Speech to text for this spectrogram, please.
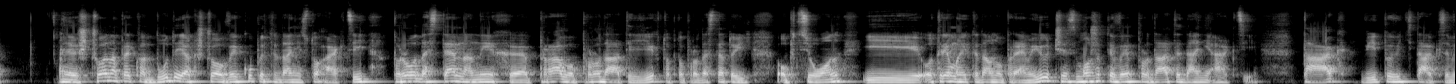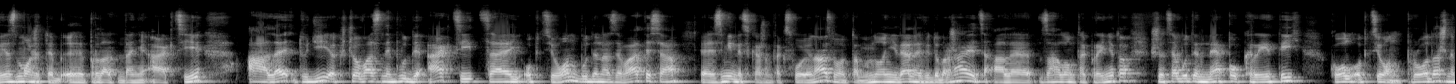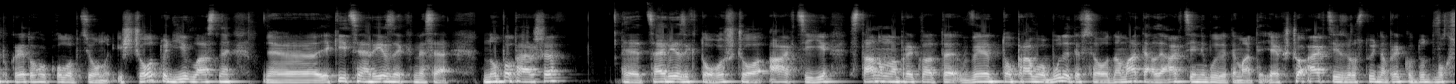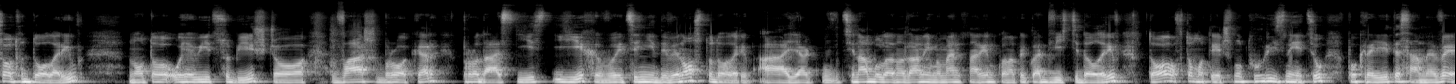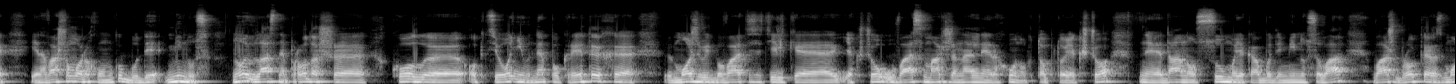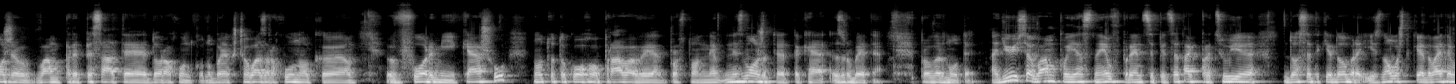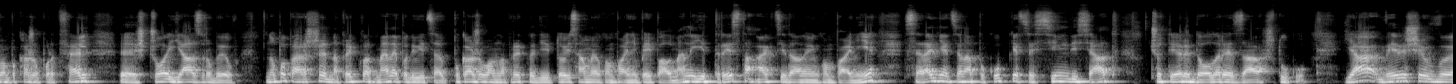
Е, Що, наприклад, буде, якщо ви купите дані 100 акцій, продасте на них е, право продати їх, тобто продасте той опціон і отримаєте дану премію, чи зможете ви продати дані акції? Так, відповідь так. Ви зможете е, продати дані акції, але тоді, якщо у вас не буде акцій, цей опціон буде називатися, е, змінить, скажімо так, свою назву. Там воно ніде не відображається, але загалом так прийнято, що це буде непокритий кол-опціон, продаж непокритого кол-опціону. І що тоді, власне, е, який це ризик несе? Ну, по-перше, Е, Це ризик того, що акції станом, наприклад, ви то право будете все одно мати, але акції не будете мати. Якщо акції зростуть, наприклад, до 200 доларів, ну то уявіть собі, що ваш брокер продасть їх в ціні 90 доларів. А як ціна була на даний момент на ринку, наприклад, 200 доларів, то автоматично ту різницю покриєте саме ви, і на вашому рахунку буде мінус. Ну і власне продаж е, кол е, опціонів непокритих е, може відбуватися тільки якщо у вас маржинальний рахунок. Тобто, якщо дану суму, яка буде мінусова, ваш брокер зможе вам приписати до рахунку. Ну бо якщо у вас рахунок е, в формі кешу, ну то такого права ви просто не, не зможете таке зробити, провернути. Надіюся, вам пояснив. В принципі, це так працює досить таки добре. І знову ж таки, давайте вам покажу портфель, е, що я зробив. Ну, по-перше, наприклад, мене подивіться, покажу вам на прикладі тої самої компанії PayPal. У мене є 300 акцій даної компанії. Середня ціна покупки це 74 долари за штуку. Я вирішив.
